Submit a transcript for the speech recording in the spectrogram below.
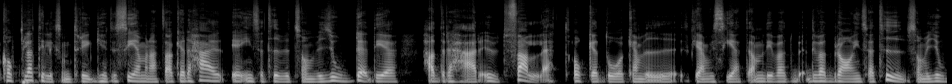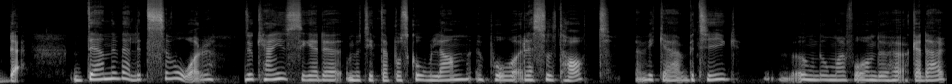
kopplat till liksom trygghet? Hur ser man att okay, det här initiativet som vi gjorde det hade det här utfallet och att då kan vi, kan vi se att ja, det, var ett, det var ett bra initiativ som vi gjorde? Den är väldigt svår. Du kan ju se det om du tittar på skolan, på resultat. Vilka betyg ungdomar får om du hökar där.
